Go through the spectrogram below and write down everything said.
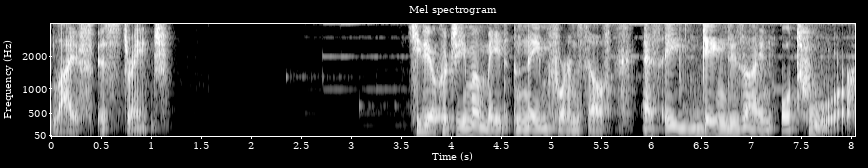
Life is Strange. Hideo Kojima made a name for himself as a game design auteur.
